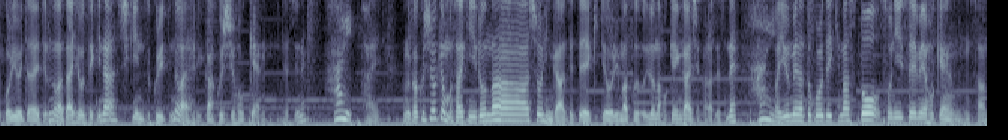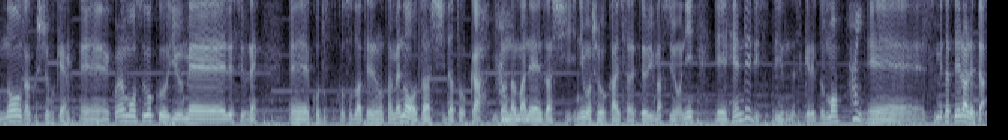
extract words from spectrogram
ーご利用いただいているのが代表的な資金作りというのがやはり学資保険ですよね。はいはい、学資保険も最近いろんな商品が出てきております。いろんな保険会社からですね。はい、まあ、有名なところでいきますとソニー生命保険さんの学資保険、えーこれはもうすごく有名ですよね、えー子子育てのための雑誌だとかい。ろんなマネー雑誌にも紹介されておりますように、えー返礼率っていうんですけれども、はい。えー積み立てられた、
